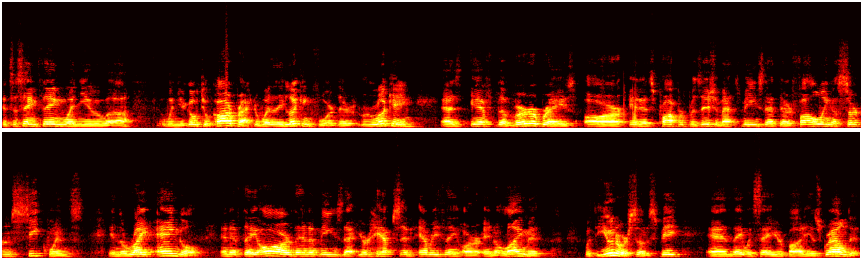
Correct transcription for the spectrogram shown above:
It's the same thing when you uh, when you go to a chiropractor. What are they looking for? They're looking as if the vertebrae are in its proper position. That means that they're following a certain sequence in the right angle. And if they are, then it means that your hips and everything are in alignment with the universe, so to speak, and they would say your body is grounded.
